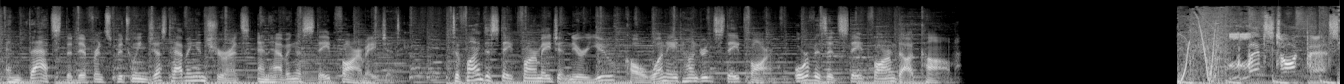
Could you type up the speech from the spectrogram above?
And that's the difference between just having insurance and having a State Farm agent. To find a State Farm agent near you, call 1 800 State Farm or visit statefarm.com. talk pets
